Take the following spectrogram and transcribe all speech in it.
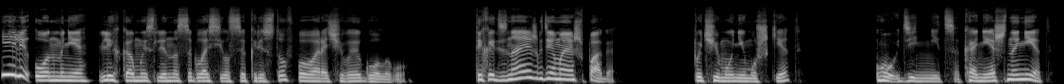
«Или он мне», — легкомысленно согласился Крестов, поворачивая голову. «Ты хоть знаешь, где моя шпага?» «Почему не мушкет?» «О, Деница, конечно, нет!»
